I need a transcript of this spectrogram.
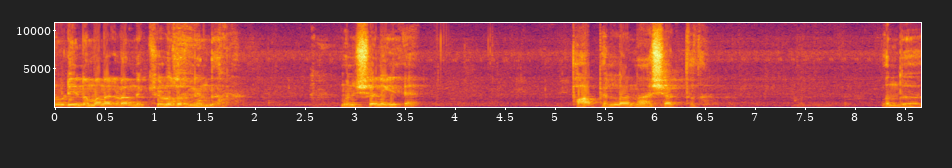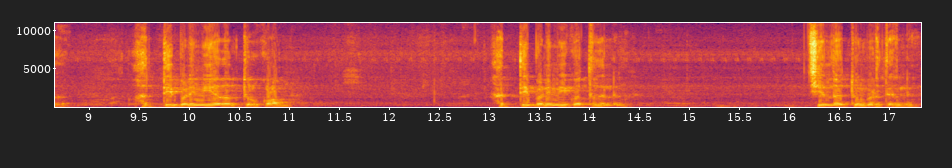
ನುಡಿ ನಮನಗಳನ್ನು ಕೇಳೋದ್ರಿಂದ ಮನುಷ್ಯನಿಗೆ ಪಾಪ ಎಲ್ಲ ನಾಶ ಆಗ್ತದೆ. ಒಂದು ಹತ್ತಿ ಬಣಿಮಿ ಅದಂತ ತಿಳ್ಕೊಳಮ್ಮ ಹತ್ತಿ ಬಣಿಮಿ ಗೊತ್ತದಿಲ್ಲ? ಚೀಲ್ದಾಗ ತುಂಬಿಡ್ತೀರಿ ನೀವು.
